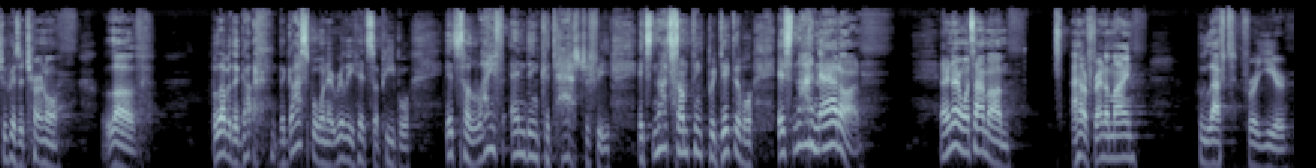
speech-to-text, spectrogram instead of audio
to his eternal love. Beloved, the, go- the gospel, when it really hits a people, it's a life ending catastrophe. It's not something predictable. It's not an add on. I remember one time, um, I had a friend of mine who left for a year.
